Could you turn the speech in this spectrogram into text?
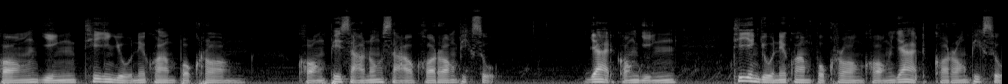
ของหญิงที่ยังอยู่ในความปกครอง ของพี่สาวน้องสาวขอร้องภิกษุ ญาติของหญิงที่ยังอยู่ในความปกครองของญาติขอร้องภิกษุ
